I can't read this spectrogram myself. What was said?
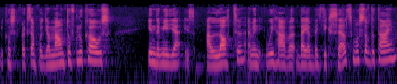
because, for example, the amount of glucose in the media is a lot. I mean, we have uh, diabetic cells most of the time.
